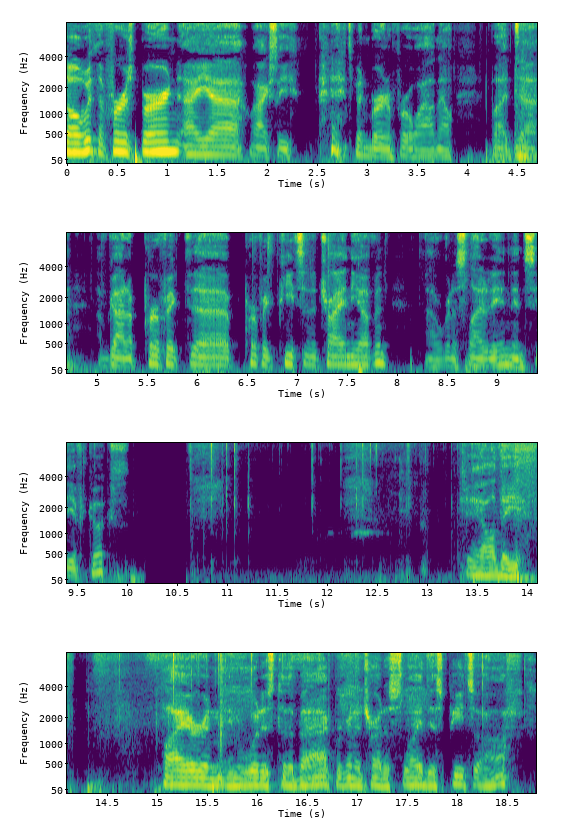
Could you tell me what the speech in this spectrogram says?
So with the first burn, I uh, well actually it's been burning for a while now, but uh, I've got a perfect, uh, perfect pizza to try in the oven. Uh, we're going to slide it in and see if it cooks. Okay, all the fire and, and wood is to the back. We're going to try to slide this pizza off.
